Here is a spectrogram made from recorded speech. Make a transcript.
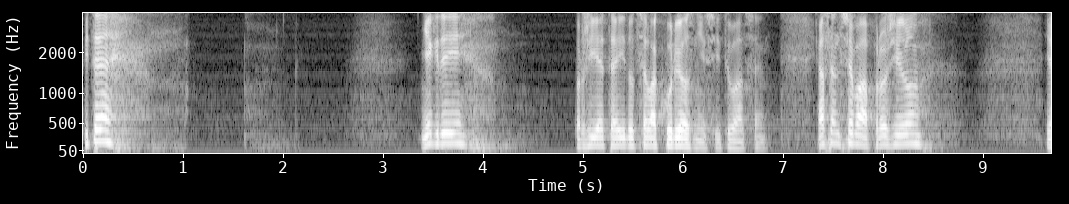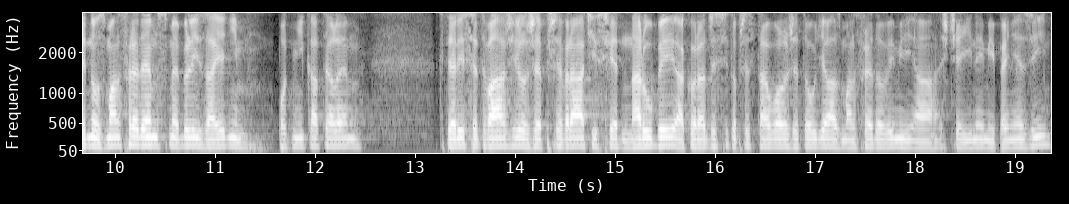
Víte, někdy prožijete i docela kuriozní situace. Já jsem třeba prožil, jednou s Manfredem jsme byli za jedním podnikatelem, který se tvářil, že převrátí svět na ruby, akorát, že si to představoval, že to udělá s Manfredovými a ještě jinými penězi.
